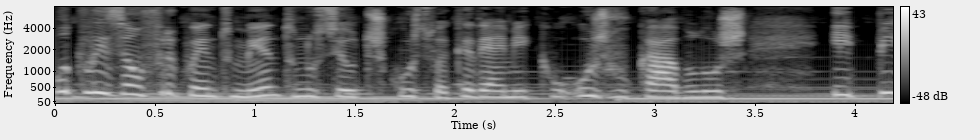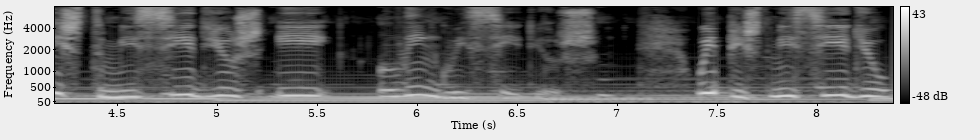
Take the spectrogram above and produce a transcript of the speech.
utilizam frequentemente no seu discurso académico os vocábulos epistemicídios e linguicídios. O epistemicídio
